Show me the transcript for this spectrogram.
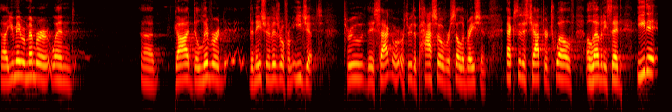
Uh, you may remember when uh, God delivered the nation of Israel from Egypt through the sac- or through the Passover celebration. Exodus chapter 12, 11, he said, Eat it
